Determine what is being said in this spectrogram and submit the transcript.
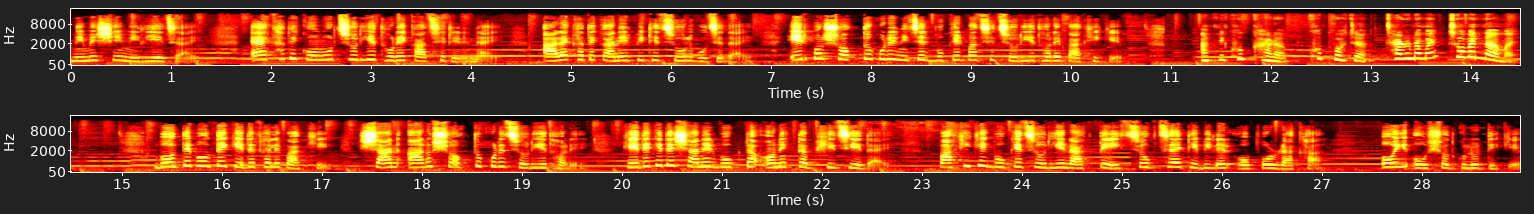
নিমেষে মিলিয়ে যায়। এক হাতে কোমর চড়িয়ে ধরে কাছে টেনে নেয়। আর এক হাতে কানের পিঠে চুল গুজে দেয়। এরপর শক্ত করে নিচের বুকের মাঝে জড়িয়ে ধরে পাখিকে। আপনি খুব খারাপ খুব পচা। ছাড়ুন আমায় ছোবেন না আমায়। বলতে বলতে কেঁদে ফেলে পাখি। শান আরও শক্ত করে জড়িয়ে ধরে। কেঁদে কেঁদে শানের বুকটা অনেকটা ভিজিয়ে দেয়। পাখিকে বুকে চড়িয়ে রাখতেই চোখ যায় টেবিলের ওপর রাখা ওই ঔষধগুলোর দিকে।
